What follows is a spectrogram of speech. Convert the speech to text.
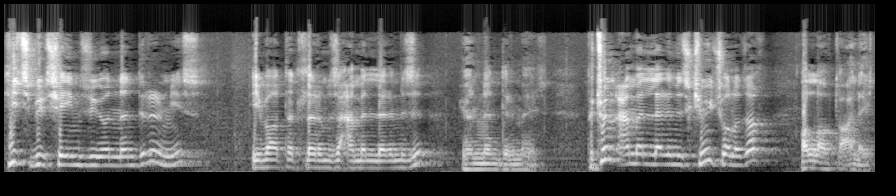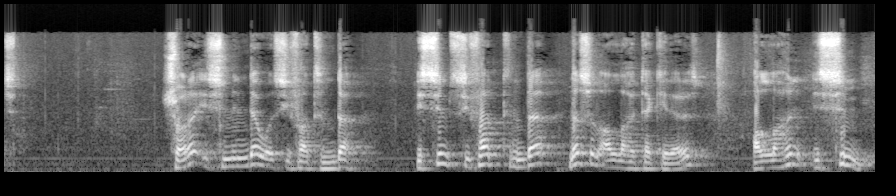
hiçbir şeyimizi yönlendirir miyiz? İbadetlerimizi, amellerimizi yönlendirmeyiz. Bütün amellerimiz kim için olacak? Allahu Teala için. Sonra isminde ve sıfatında isim sıfatında nasıl Allah'ı tek ederiz? Allah'ın isim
